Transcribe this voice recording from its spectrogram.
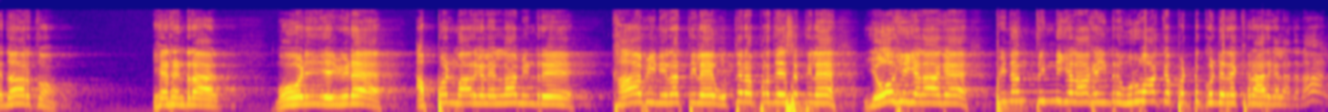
யதார்த்தம். ஏனென்றால் மோடியை விட அப்பன்மார்கள் எல்லாம் இன்று காவி நிறத்திலே உத்தரப்பிரதேசத்திலே யோகிகளாக பிணம் திண்ணிகளாக இன்று உருவாக்கப்பட்டு கொண்டிருக்கிறார்கள். அதனால்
